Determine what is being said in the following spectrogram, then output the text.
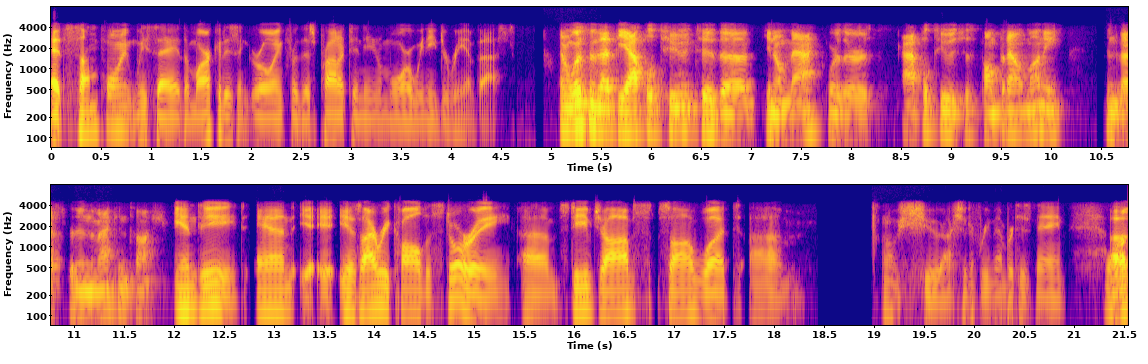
at some point we say the market isn't growing for this product anymore, we need to reinvest. And wasn't that the Apple II to the, you know, Mac where there's Apple II is just pumping out money invested in the Macintosh. Indeed. And as I recall the story, um, Steve Jobs saw what, um, oh, shoot, I should have remembered his name. Uh,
